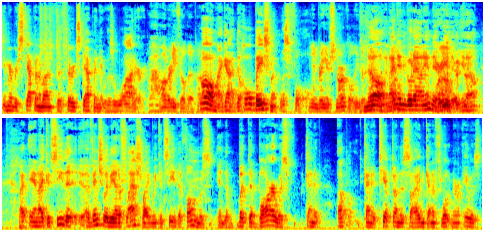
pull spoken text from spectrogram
remember stepping about the third step, and it was water. Wow, already filled up. Huh? Oh my God! The whole basement was full. You didn't bring your snorkel either. No, and I didn't go down in there Wow. either. You know, I, and I could see the. Eventually, we had a flashlight, and we could see the phone was in the. But the bar was kind of up, kind of tipped on the side, and kind of floating around. It was,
